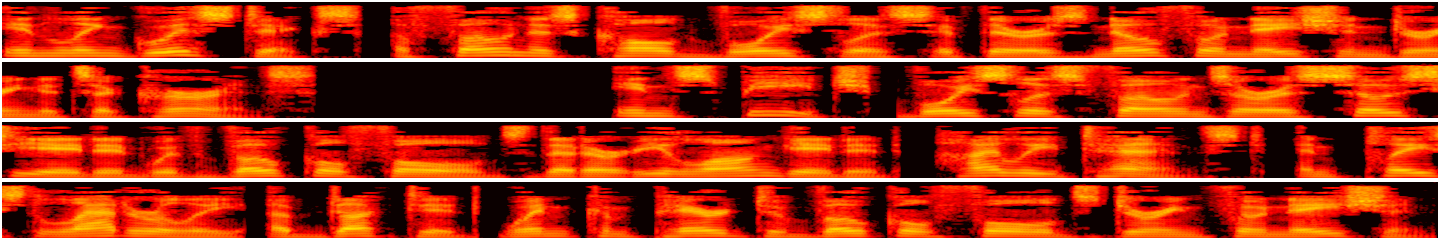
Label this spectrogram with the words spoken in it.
In linguistics, a phone is called voiceless if there is no phonation during its occurrence. In speech, voiceless phones are associated with vocal folds that are elongated, highly tensed, and placed laterally abducted when compared to vocal folds during phonation.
